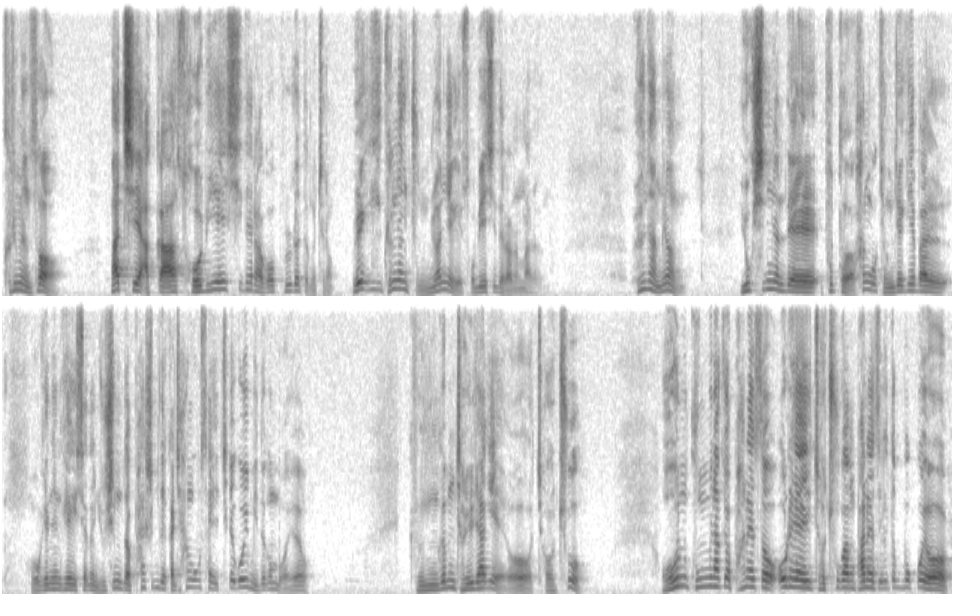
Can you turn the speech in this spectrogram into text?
그러면서 마치 아까 소비의 시대라고 불렀던 것처럼 왜 이게 굉장히 중요한 얘기예요. 소비의 시대라는 말은. 왜냐하면 60년대부터 한국 경제개발 5개년 계획이 시작된 60년대 80년대까지 한국 사회 최고의 미덕은 뭐예요? 금금 전략이에요. 저축. 온 국민학교 반에서 올해 저축왕 반에서 1등 뽑고요.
